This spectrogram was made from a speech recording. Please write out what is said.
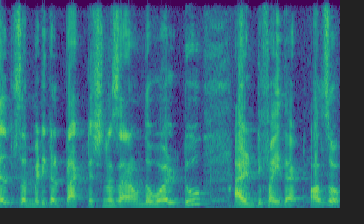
helps the medical practitioners around the world to identify that. Also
